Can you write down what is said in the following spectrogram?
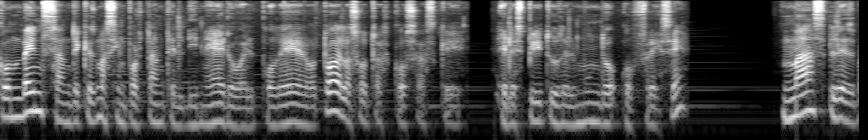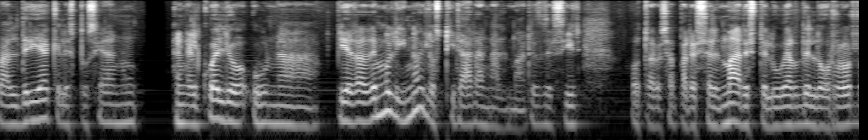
convenzan de que es más importante el dinero, el poder o todas las otras cosas que el espíritu del mundo ofrece, más les valdría que les pusieran en el cuello una piedra de molino y los tiraran al mar. Es decir, otra vez aparece el mar, este lugar del horror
